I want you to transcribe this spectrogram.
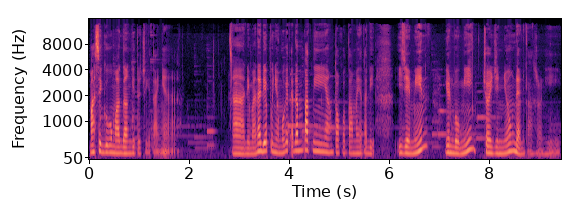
masih guru magang gitu ceritanya. Nah, di mana dia punya murid ada empat nih yang tokoh utamanya tadi. Lee Jae-min, Yoon Bo-mi, Choi Jin-young, dan Kang Sun Hee.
